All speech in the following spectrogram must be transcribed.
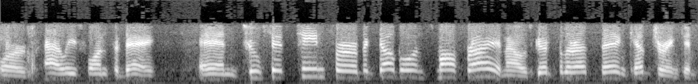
or at least once a day. And two fifteen for a McDouble and small fry, and I was good for the rest of the day and kept drinking.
